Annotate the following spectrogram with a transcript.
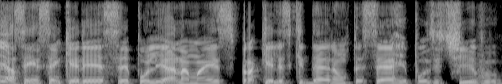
E assim, sem querer ser poliana, mas para aqueles que deram PCR positivo,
